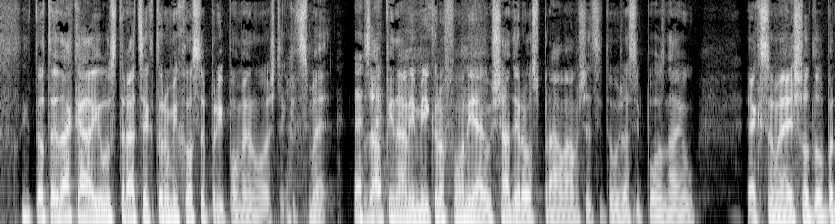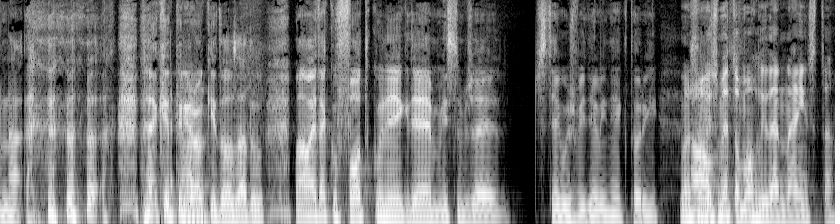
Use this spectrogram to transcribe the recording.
toto je taká ilustrácia, ktorú mi Jose pripomenul ešte, keď sme zapínali mikrofóny a ju všade rozprávam, všetci to už asi poznajú jak som ja išiel do Brna také tri roky dozadu. Mám aj takú fotku niekde, myslím, že ste už videli niektorí. Možno by sme to mohli dať na Insta.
